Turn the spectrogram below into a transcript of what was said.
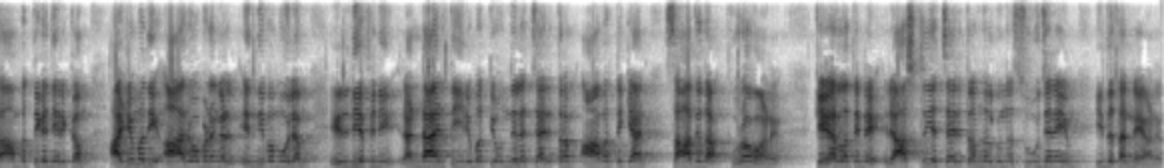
സാമ്പത്തിക ഞെരുക്കം അഴിമതി ആരോപണങ്ങൾ എന്നിവ മൂലം എൽ ഡി എഫിന് രണ്ടായിരത്തി ഇരുപത്തി ഒന്നിലെ ചരിത്രം ആവർത്തിക്കാൻ സാധ്യത കുറവാണ്. കേരളത്തിന്റെ രാഷ്ട്രീയ ചരിത്രം നൽകുന്ന സൂചനയും ഇത് തന്നെയാണ്.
